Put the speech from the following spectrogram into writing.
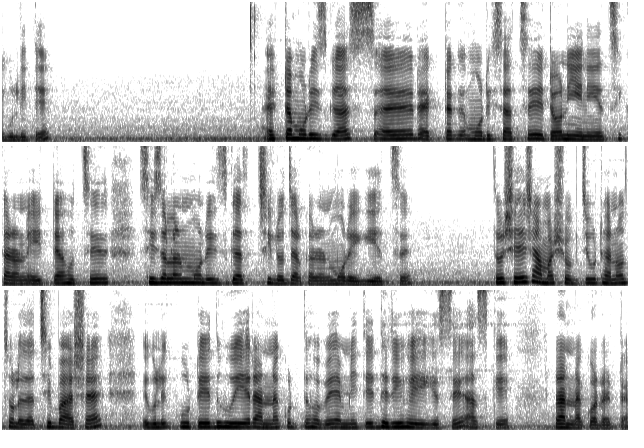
এগুলিতে। একটা মরিচ গাছ এর একটা মরিচ আছে, এটাও নিয়ে নিয়েছি, কারণ এইটা হচ্ছে সিজলার মরিচ গাছ ছিল, যার কারণে মরে গিয়েছে। তো শেষ আমার সবজি উঠানো, চলে যাচ্ছে বাসায়। এগুলি কুটে, ধুয়ে রান্না করতে হবে। এমনিতেই দেরি হয়ে গেছে আজকে রান্না করাটা।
